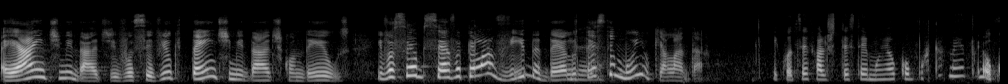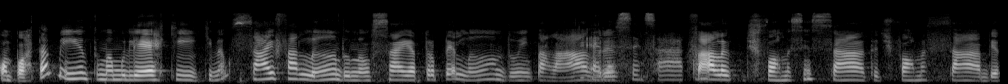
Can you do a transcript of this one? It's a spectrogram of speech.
é a intimidade. Você viu que tem intimidade com Deus e você observa pela vida dela, É. o testemunho que ela dá. E quando você fala de testemunho, é o comportamento. É o comportamento, uma mulher que, que não sai falando, não sai atropelando em palavras. Ela é sensata. Fala de forma sensata, de forma sábia,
